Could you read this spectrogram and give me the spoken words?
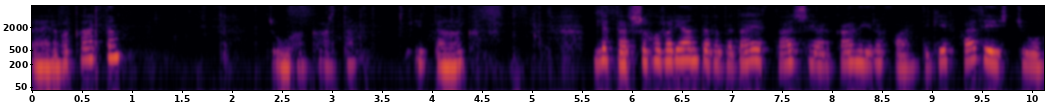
Перша карта, друга карта. І так, для першого варіанта випадає старший аркан Єрофант, який вказує, що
